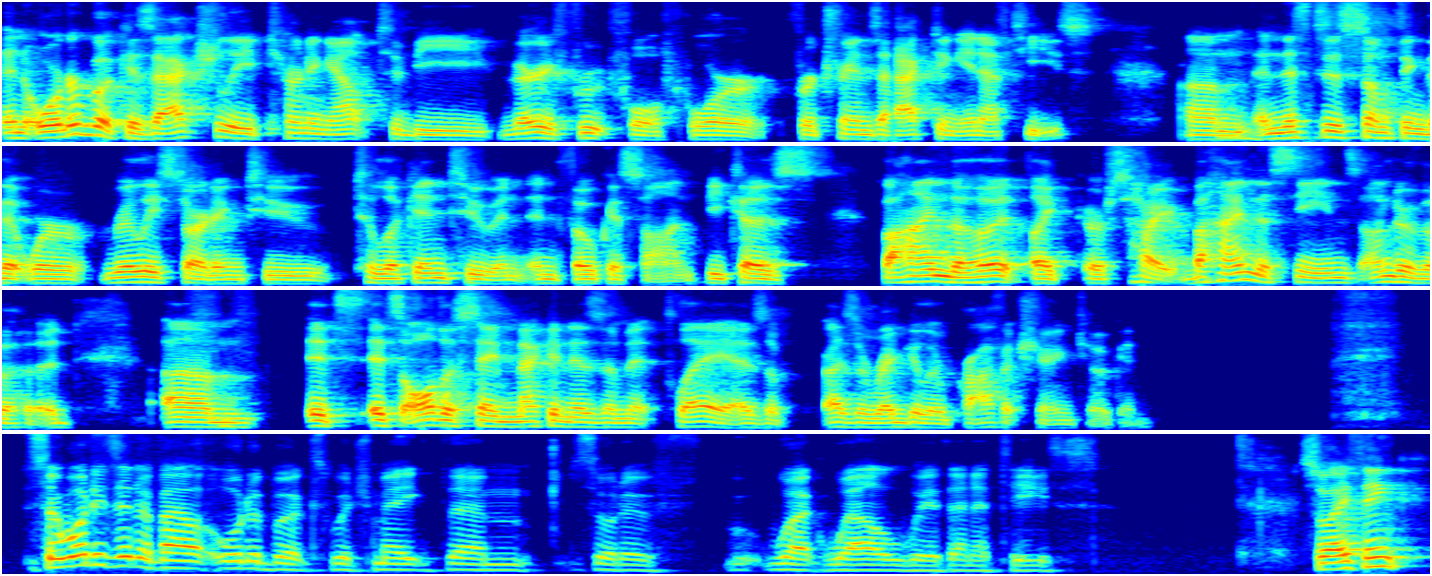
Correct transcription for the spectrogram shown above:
an order book is actually turning out to be very fruitful for, for transacting NFTs. Um, mm. And this is something that we're really starting to, to look into and, and focus on because behind the hood, like, or sorry, behind the scenes, under the hood, um, it's it's all the same mechanism at play as a as a regular profit sharing token. So, what is it about order books which make them sort of work well with NFTs? So, I think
